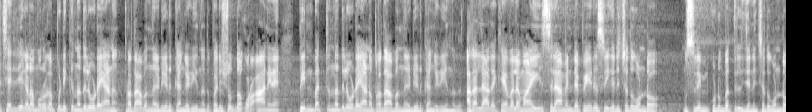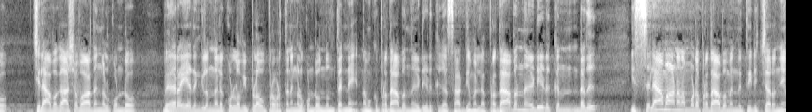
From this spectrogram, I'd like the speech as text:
ചര്യകളെ മുറുകെ പിടിക്കുന്നതിലൂടെയാണ് പ്രതാപം നേടിയെടുക്കാൻ കഴിയുന്നത്. പരിശുദ്ധ ഖുർആാനിനെ പിൻപറ്റുന്നതിലൂടെയാണ് പ്രതാപം നേടിയെടുക്കാൻ കഴിയുന്നത്. അതല്ലാതെ കേവലമായി ഇസ്ലാമിന്റെ പേര് സ്വീകരിച്ചതുകൊണ്ടോ മുസ്ലിം കുടുംബത്തിൽ ജനിച്ചതുകൊണ്ടോ ചില അവകാശവാദങ്ങൾ കൊണ്ടോ വേറെ ഏതെങ്കിലും നിലക്കുള്ള വിപ്ലവ പ്രവർത്തനങ്ങൾ കൊണ്ടൊന്നും തന്നെ നമുക്ക് പ്രതാപം നേടിയെടുക്കുക സാധ്യമല്ല. പ്രതാപം നേടിയെടുക്കേണ്ടത് ഇസ്ലാമാണ് നമ്മുടെ പ്രതാപമെന്ന് തിരിച്ചറിഞ്ഞ്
